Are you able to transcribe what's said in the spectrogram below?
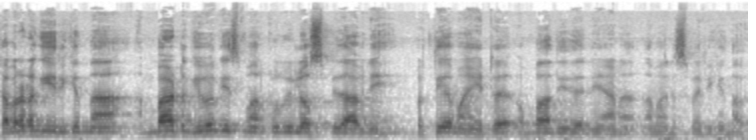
കബറടങ്ങിയിരിക്കുന്ന അമ്പാട്ട് ഗിവർഗീസ് മാർ കുറിലോസ് പിതാവിനെ പ്രത്യേകമായിട്ട് ഒമ്പതാം തീയതി തന്നെയാണ് നാം അനുസ്മരിക്കുന്നത്.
